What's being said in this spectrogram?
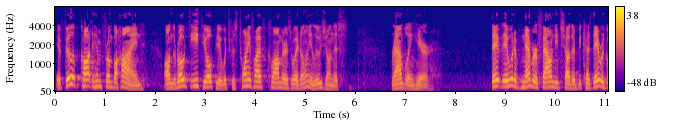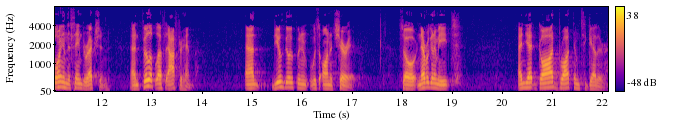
If Philip caught him from behind on the road to Ethiopia, which was 25 kilometers away, don't let me lose you on this rambling here. They, they would have never found each other because they were going in the same direction. And Philip left after him. And the Ethiopian was on a chariot. So, never going to meet. And yet, God brought them together.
